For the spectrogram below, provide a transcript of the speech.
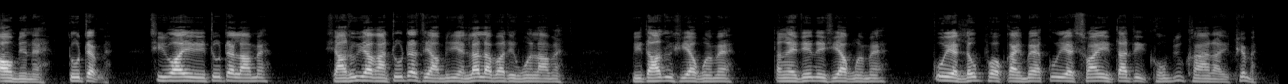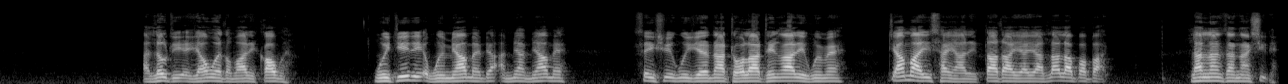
အောင်မြင်တယ်တိုးတက်မယ်စီးပွားရေးတွေတိုးတက်လာမယ်ရာထူးရကန်တိုးတက်စရာမရှိရင်လက်လက်ပါတွေဝင်လာမယ်မိသားစုရှိရဝင်မယ်တငယ်ချင်းတွေရှိရဝင်မယ်ကိုယ့်ရဲ့လှုပ်ဖို့ကင်မဲ့ကိုယ့်ရဲ့စွမ်းရည်တတ္တိဂုံပြုခံရတာတွေဖြစ်မယ်အလုပ်တွေအယောင်းဝယ်သမားတွေကောင်းမယ်ငွေကြေးတွေအဝင်များမယ်ဗျအမြတ်များမယ် စိတ်ရွှေငွေရနာဒေါ်လာထင်းကားတွေဝင်မယ်ကျမ်းမာရေးဆိုင်ရာတွေတာတာယာယာလှလှပပလန်လန်ဆန်ဆန်ရှိတယ်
